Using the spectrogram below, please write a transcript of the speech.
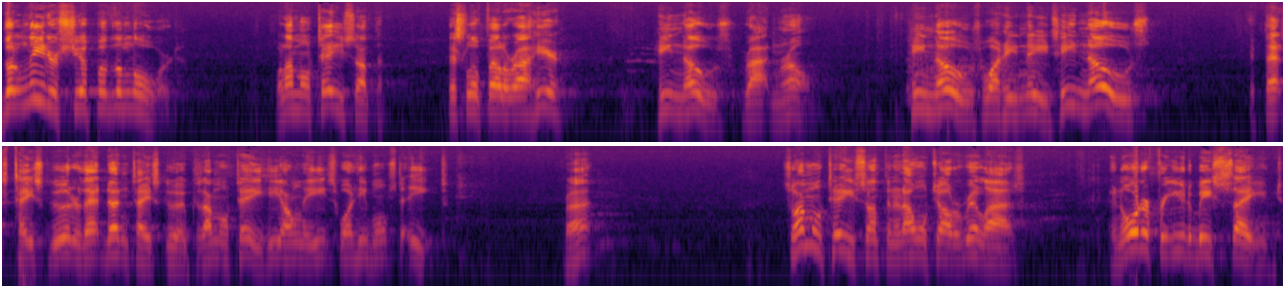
the leadership of the Lord. Well, I'm going to tell you something. This little fellow right here, he knows right and wrong. He knows what he needs. He knows if that tastes good or that doesn't taste good. Because I'm going to tell you, he only eats what he wants to eat. Right? So I'm going to tell you something that I want y'all to realize. In order for you to be saved,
